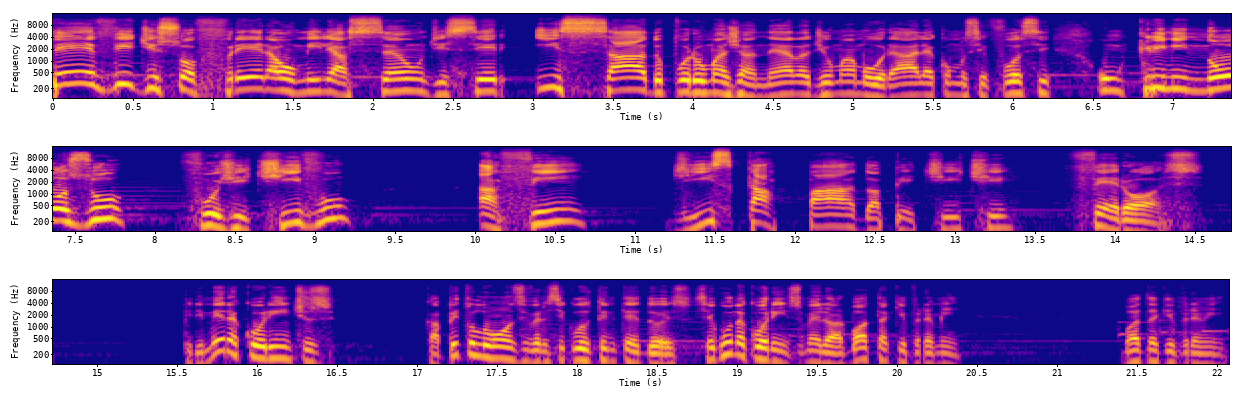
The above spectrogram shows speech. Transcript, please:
teve de sofrer a humilhação de ser içado por uma janela de uma muralha como se fosse um criminoso fugitivo, a fim de escapar do apetite feroz. 1 Coríntios, capítulo 11, versículo 32. 2 Coríntios, melhor, bota aqui para mim. Bota aqui para mim.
